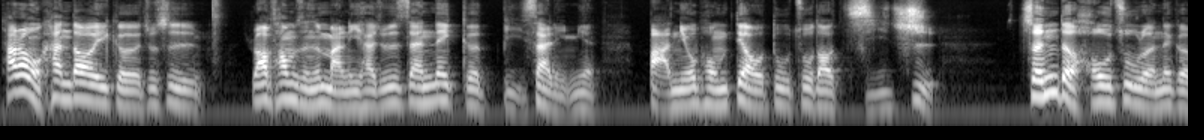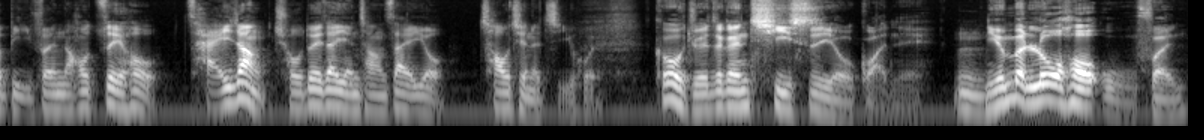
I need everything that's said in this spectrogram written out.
他让我看到一个就是 Rob Thompson 是蛮厉害，就是在那个比赛里面把牛棚调度做到极致，真的 hold 住了那个比分，然后最后才让球队在延长赛有超前的机会。可我觉得这跟气势有关诶、欸。嗯，你原本落后五分，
